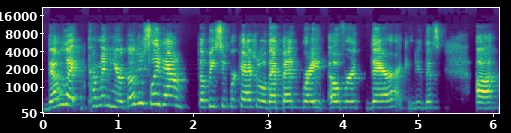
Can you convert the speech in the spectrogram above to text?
they'll let come in here. They'll just lay down. They'll be super casual. That bed right over there. I can do this. Uh,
